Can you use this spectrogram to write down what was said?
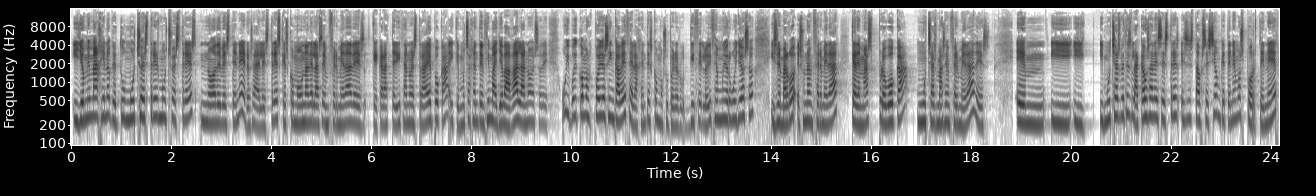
Y yo me imagino que tú mucho estrés, mucho estrés no debes tener. O sea, el estrés, que es como una de las enfermedades que caracteriza nuestra época y que mucha gente encima lleva a gala, ¿no? Eso de, uy, voy como pollo sin cabeza y la gente es como súper, dice, lo dice muy orgulloso y sin embargo es una enfermedad que además provoca muchas más enfermedades. Em, y muchas veces la causa de ese estrés es esta obsesión que tenemos por tener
